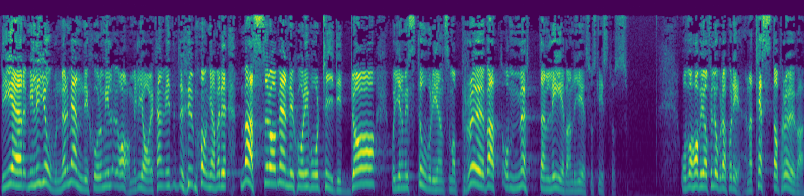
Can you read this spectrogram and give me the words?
Det är miljoner människor, mil, ja, miljarder, jag vet inte hur många, men det är massor av människor i vår tid idag och genom historien som har prövat och mött den levande Jesus Kristus. Och vad har vi att förlora på det? Än att testa och pröva.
